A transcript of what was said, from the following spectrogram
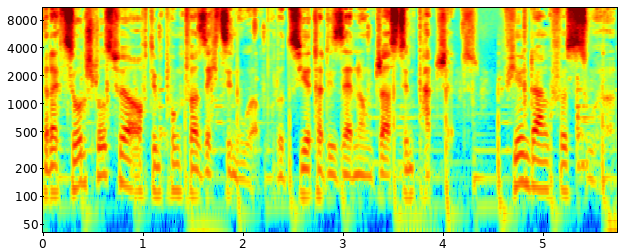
Redaktionsschluss für Auf dem Punkt war 16 Uhr. Produziert hat die Sendung Justin Patchett. Vielen Dank fürs Zuhören.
